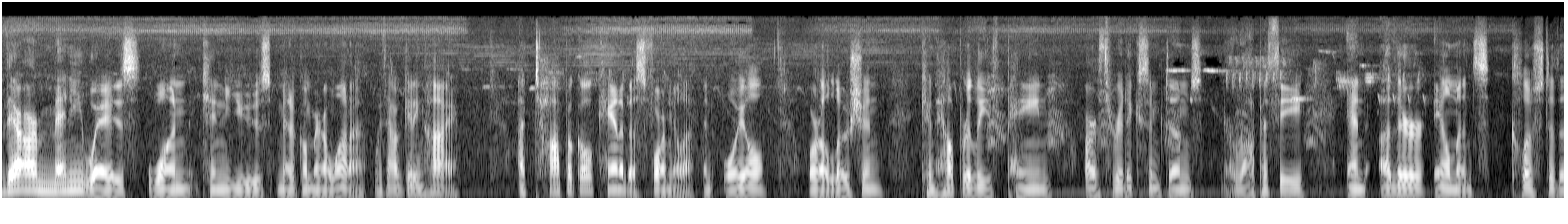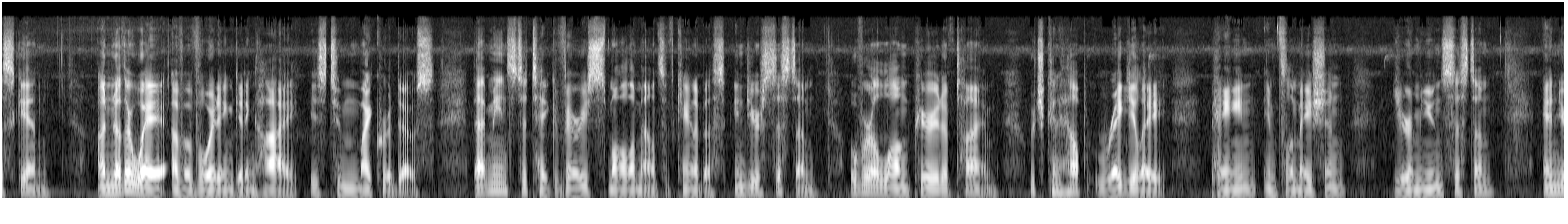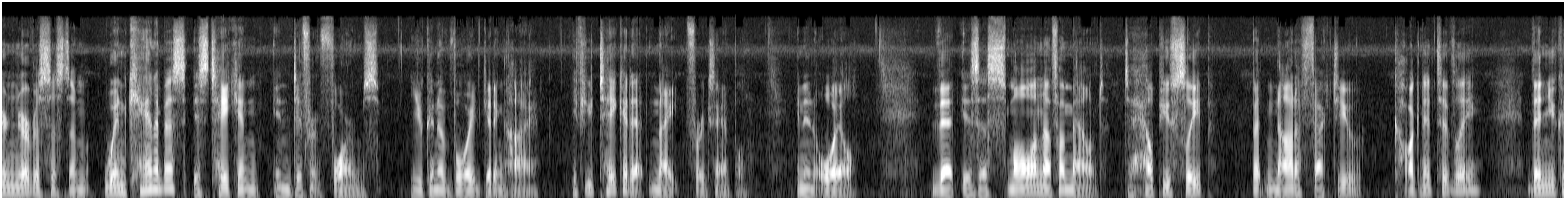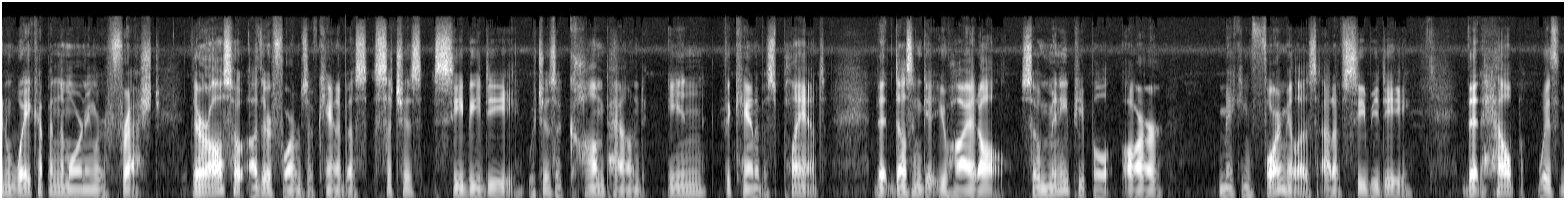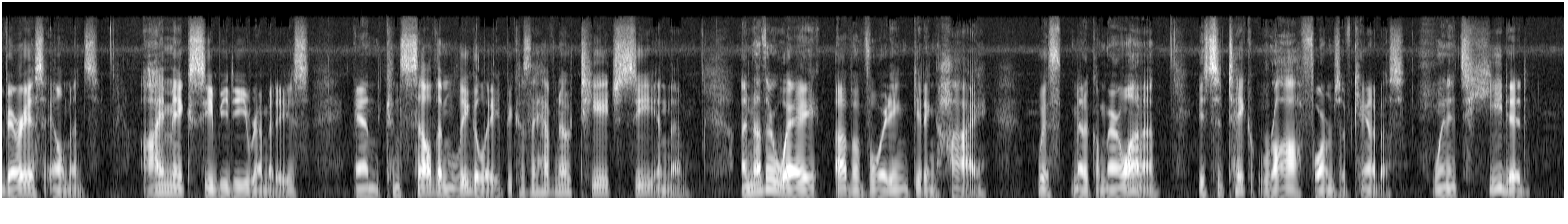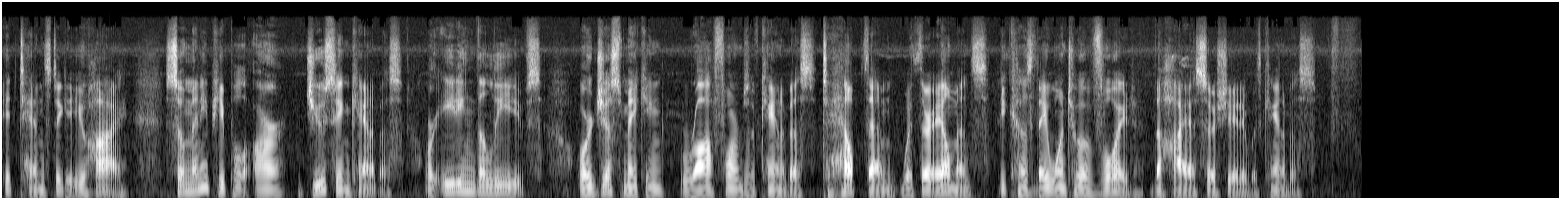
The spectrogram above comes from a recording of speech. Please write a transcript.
There are many ways one can use medical marijuana without getting high. A topical cannabis formula, an oil or a lotion, can help relieve pain, arthritic symptoms, neuropathy, and other ailments close to the skin. Another way of avoiding getting high is to microdose. That means to take very small amounts of cannabis into your system over a long period of time, which can help regulate pain, inflammation, your immune system, and your nervous system. When cannabis is taken in different forms, you can avoid getting high. If you take it at night, for example, in an oil that is a small enough amount to help you sleep but not affect you cognitively, then you can wake up in the morning refreshed. There are also other forms of cannabis, such as CBD, which is a compound in the cannabis plant that doesn't get you high at all. So many people are making formulas out of CBD that help with various ailments. I make CBD remedies and can sell them legally because they have no THC in them. Another way of avoiding getting high with medical marijuana is to take raw forms of cannabis. When it's heated, it tends to get you high. So many people are juicing cannabis or eating the leaves or just making raw forms of cannabis to help them with their ailments because they want to avoid the high associated with cannabis.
